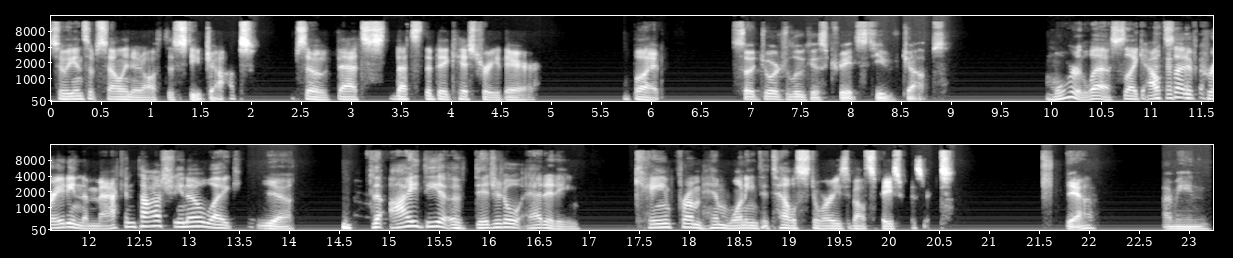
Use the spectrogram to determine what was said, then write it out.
So he ends up selling it off to Steve Jobs so that's that's the big history there but So George Lucas creates Steve Jobs. More or less like outside of creating the macintosh you know like Yeah. the idea of digital editing came from him wanting to tell stories about space wizards Yeah. I mean,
